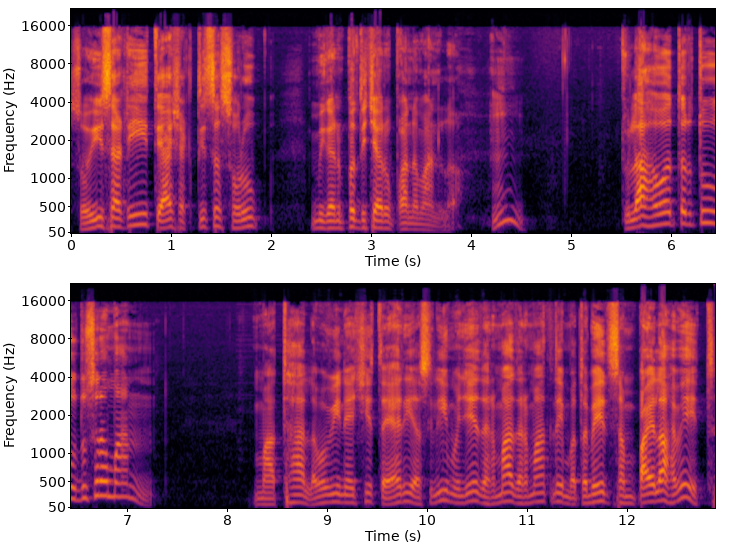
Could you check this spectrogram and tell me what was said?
सोयीसाठी त्या शक्तीचं स्वरूप मी गणपतीच्या रूपानं मानलं. तुला हवं तर तू दुसरं मान. माथा लवविण्याची तयारी असली म्हणजे धर्माधर्मातले मतभेद संपायला हवेत.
